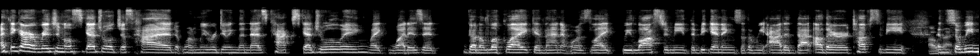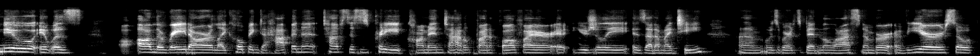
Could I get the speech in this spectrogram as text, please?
I think our original schedule just had when we were doing the NESCAC scheduling, like what is it going to look like? And then it was like we lost a meet at the beginning. So then we added that other Tufts meet. Okay. And so we knew it was on the radar, like hoping to happen at Tufts. This is pretty common to have to find a qualifier. It usually is at MIT, um, was where it's been the last number of years. So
